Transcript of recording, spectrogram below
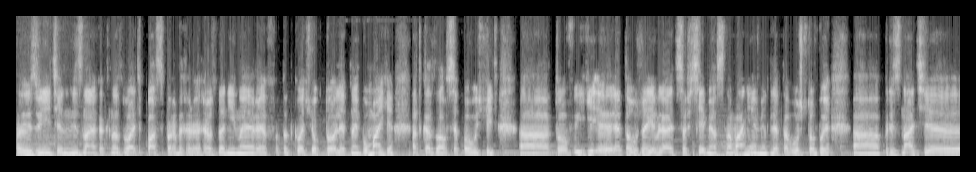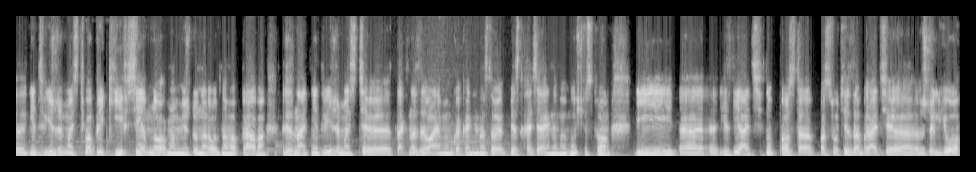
извините, не знаю, как назвать, паспорт гр- гражданина РФ, этот клочок туалетной бумаги отказался получить, а, то это уже является всеми основаниями для того, чтобы а, признать э, недвижимость, вопреки всем нормам международного права, признать недвижимость э, так называемым, как они называют, бесхозяйным имуществом и э, изъять, ну, просто, по сути, забрать жилье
